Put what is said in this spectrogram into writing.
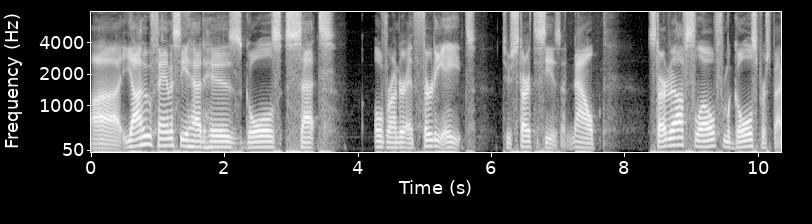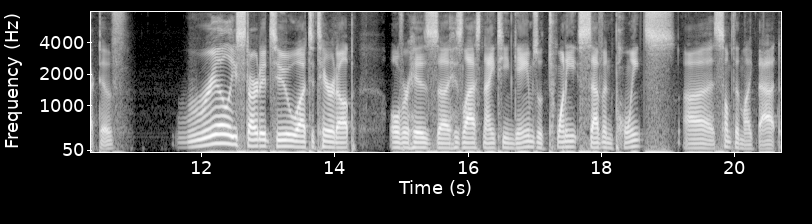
Uh, Yahoo Fantasy had his goals set over under at 38 to start the season. Now, started off slow from a goals perspective. Really started to uh, to tear it up over his uh, his last 19 games with 27 points, uh, something like that.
